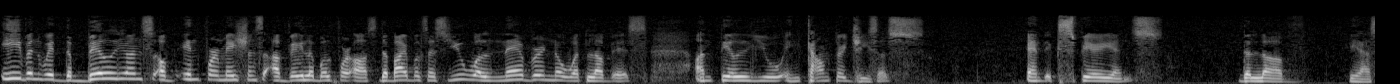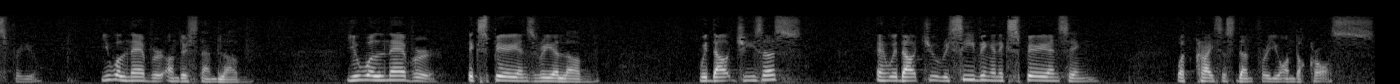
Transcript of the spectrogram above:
even with the billions of informations available for us, the Bible says you will never know what love is until you encounter Jesus and experience the love He has for you. You will never understand love. You will never experience real love without Jesus and without you receiving and experiencing what Christ has done for you on the cross.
